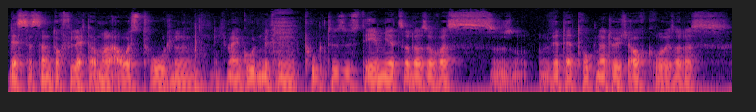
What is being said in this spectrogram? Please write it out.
lässt es dann doch vielleicht auch mal austrudeln. Ich meine, gut, mit dem Punktesystem jetzt oder sowas wird der Druck natürlich auch größer, dass,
